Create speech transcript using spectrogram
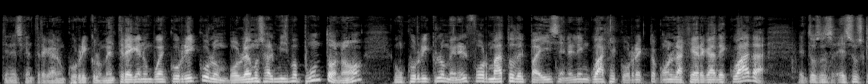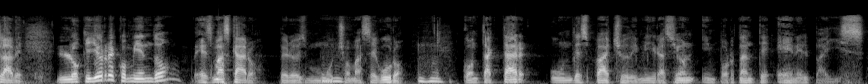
tienes que entregar un currículum. Entreguen un buen currículum. Volvemos al mismo punto, ¿no? Un currículum en el formato del país, en el lenguaje correcto, con la jerga adecuada. Entonces, eso es clave. Lo que yo recomiendo es más caro, pero es mucho más seguro. Contactar un despacho de inmigración importante en el país.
